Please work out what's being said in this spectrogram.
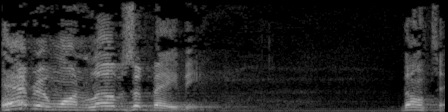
Everyone loves a baby, don't they?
